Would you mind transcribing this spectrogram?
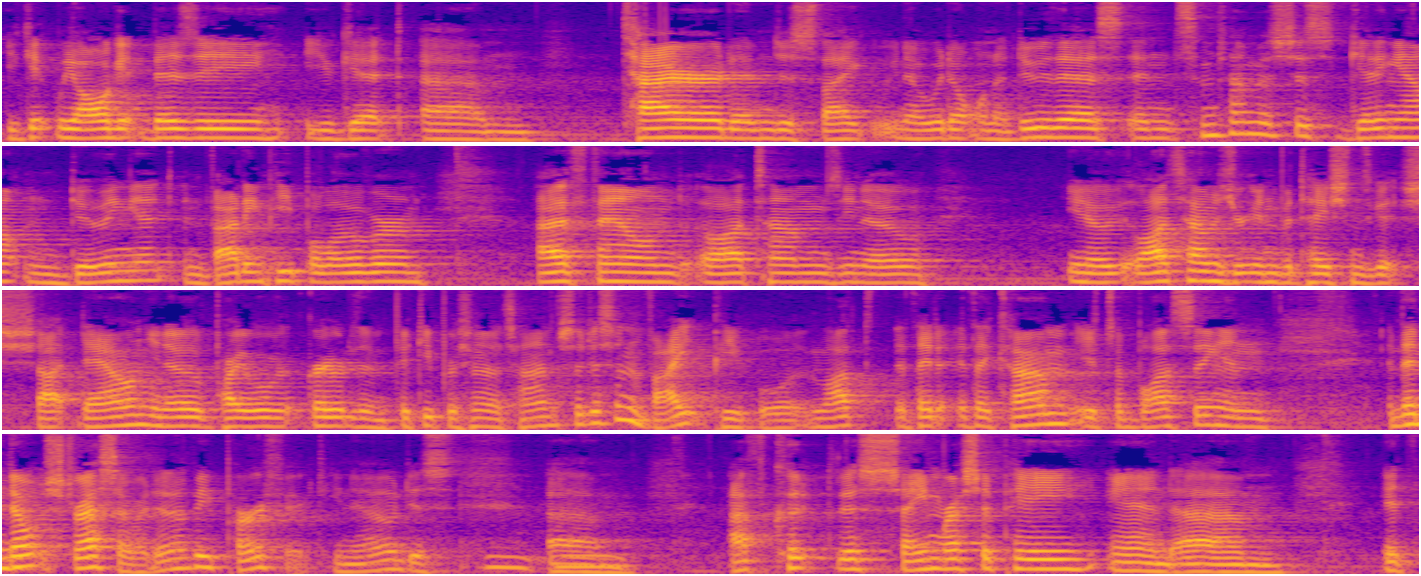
you get we all get busy. You get um, tired, and just like you know, we don't want to do this. And sometimes it's just getting out and doing it, inviting people over. I've found a lot of times, you know, you know, a lot of times your invitations get shot down. You know, probably greater than fifty percent of the time. So just invite people. and lot if they if they come, it's a blessing, and and then don't stress over it. It'll be perfect. You know, just um, I've cooked this same recipe and um, it's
